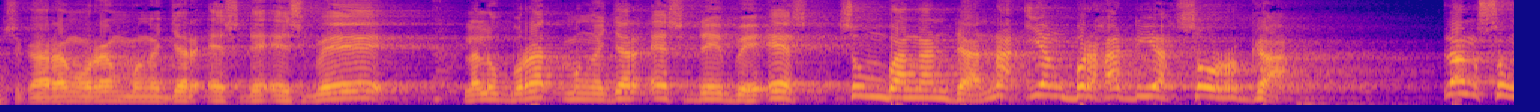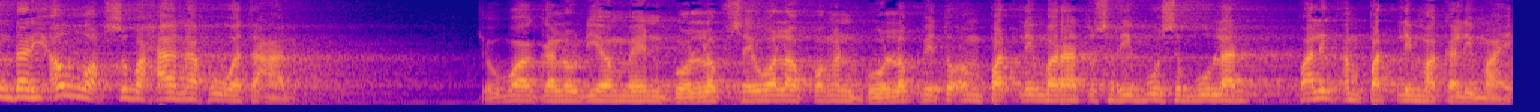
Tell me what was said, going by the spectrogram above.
Sekarang orang mengejar SDSB, lalu berat mengejar SDBS, sumbangan dana yang berhadiah surga. Langsung dari Allah Subhanahu wa taala. Coba kalau dia main golf, sewa lapangan golf itu 4 500 ribu sebulan. Paling 4 5 kali main.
